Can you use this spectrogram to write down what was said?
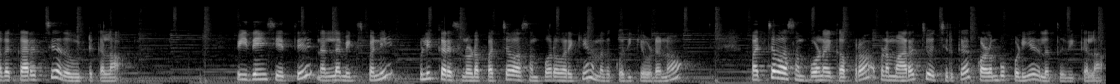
அதை கரைச்சி அதை விட்டுக்கலாம். இப்போ இதையும் சேர்த்து நல்லா மிக்ஸ் பண்ணி புளிக்கரைசலோட பச்சை வாசம் போகிற வரைக்கும் நம்ம அதை கொதிக்க விடணும். பச்சை வாசம் போனதுக்கப்புறம் இப்போ நம்ம அரைச்சி வச்சுருக்க குழம்பு பொடியை அதில் தூவிக்கலாம்.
